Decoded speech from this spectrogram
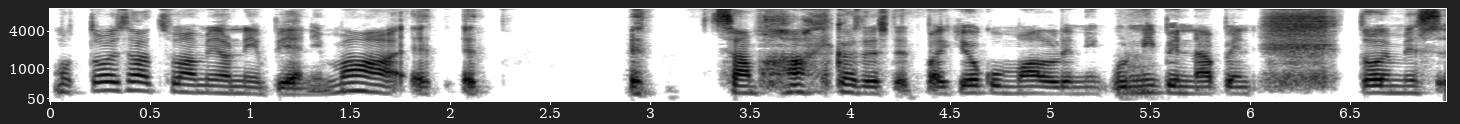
mutta toisaalta Suomi on niin pieni maa, että et, et samaaikaisesti, että vaikka joku malli niin kuin nipin napin toimisi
